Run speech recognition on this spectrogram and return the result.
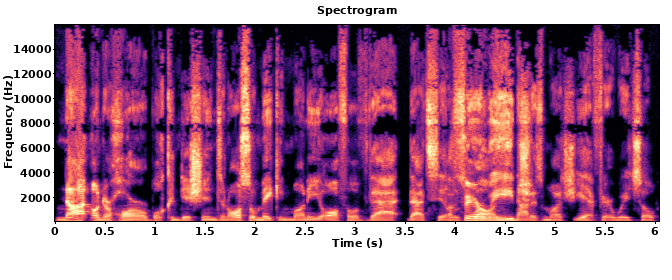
not under horrible conditions and also making money off of that that sale A as fair well. I mean, wage. not as much, yeah, fair wage. So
